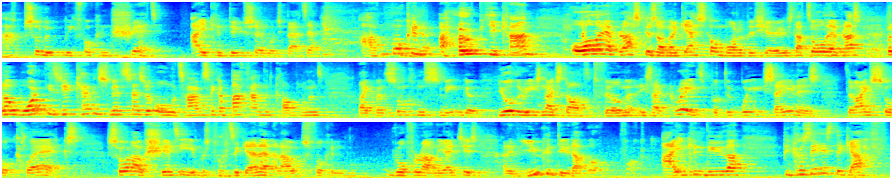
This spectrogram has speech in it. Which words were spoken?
absolutely fucking shit. I can do so much better. I fucking, I hope you can. All I ever ask is I'm a guest on one of the shows. That's all I ever ask. But I want it. Kevin Smith says it all the time. It's like a backhanded compliment. Like when someone comes to me and go, "You're the reason I started filming." He's like, "Great," but the, what you're saying is that I saw Clerks, saw how shitty it was put together, and how it was fucking rough around the edges. And if you can do that, well, fuck, I can do that. Because here's the gaff.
